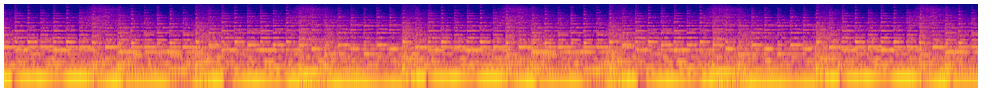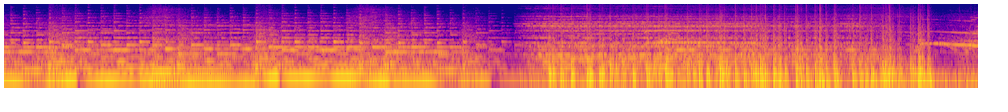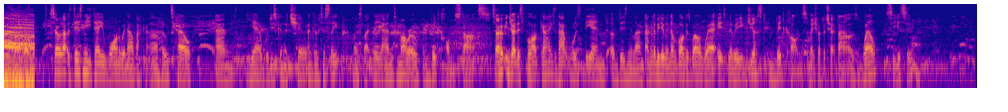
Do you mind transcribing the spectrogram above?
So that was Disney day one. We're now back at our hotel. And yeah, we're just gonna chill and go to sleep, most likely. And tomorrow, VidCon starts. So I hope you enjoyed this vlog, guys. That was the end of Disneyland. I'm gonna be doing another vlog as well, where it's gonna be just VidCon. So make sure to check that out as well. See you soon.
